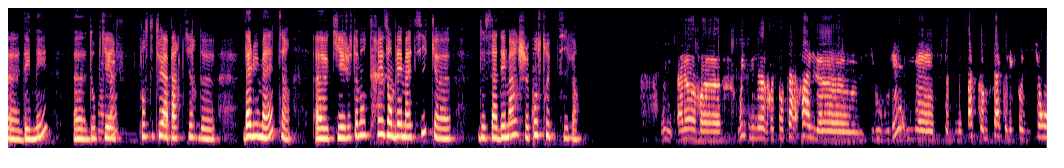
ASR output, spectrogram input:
euh, d'Aimé, donc qui est mm-hmm. constituée à partir de d'allumettes, qui est justement très emblématique de sa démarche constructive. Oui, alors, euh, oui, une œuvre centrale, euh, si vous voulez, mais ce n'est pas comme ça que l'exposition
